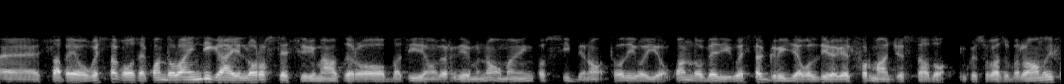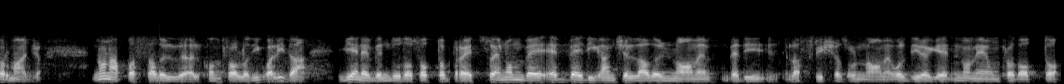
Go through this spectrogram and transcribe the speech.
eh, sapevo questa cosa e quando la indicai loro stessi rimasero basiti per dirmi no ma è impossibile, no, te lo dico io, quando vedi questa griglia vuol dire che il formaggio è stato, in questo caso parlavamo di formaggio, non ha passato il, il controllo di qualità, viene venduto sotto prezzo e, ve- e, vedi cancellato il nome, vedi la striscia sul nome, vuol dire che non è un prodotto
